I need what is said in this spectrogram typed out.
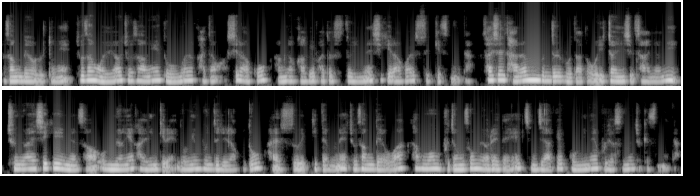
조상대우를 통해 조상 원료, 조상의 도움을 가장 확실하고 강력하게 받을 수도 있는 시기라고 할 수 있겠습니다. 사실 다른 분들보다 도 2024년이 중요한 시기이면서 운명의 갈림길에 놓인 분들이라고도 할 수 있기 때문에 조상대우와 상문 부정 소멸에 대해 진지하게 고민해 보셨으면 좋겠습니다.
